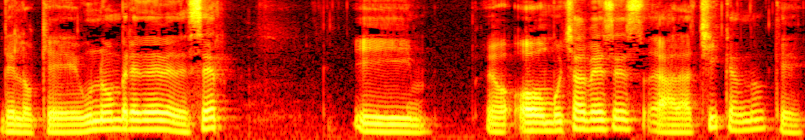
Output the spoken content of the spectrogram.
de lo que un hombre debe de ser. Y, o, muchas veces a las chicas, ¿no? Que,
